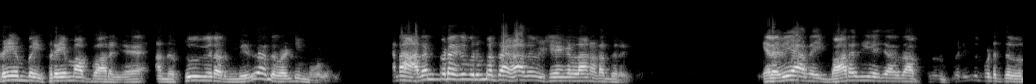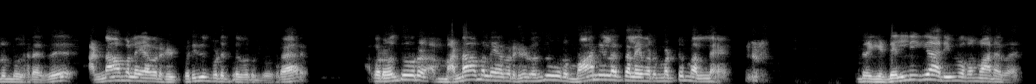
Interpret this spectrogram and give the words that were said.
ஃப்ரேம் பை ஃப்ரேமா பாருங்க. அந்த டூ வீலர் மீது அந்த வண்டி மோதல். ஆனா அதன் பிறகு விரும்பத்தகாத விஷயங்கள்லாம் நடந்திருக்கு. எனவே அதை பாரதிய ஜனதா பெரிதுபடுத்த விரும்புகிறது. அண்ணாமலை அவர்கள் பெரிதுபடுத்த விரும்புகிறார். அவர் வந்து ஒரு அண்ணாமலை அவர்கள் வந்து ஒரு மாநில தலைவர் மட்டும் அல்ல இன்றைக்கு டெல்லிக்கு அறிமுகமானவர்.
